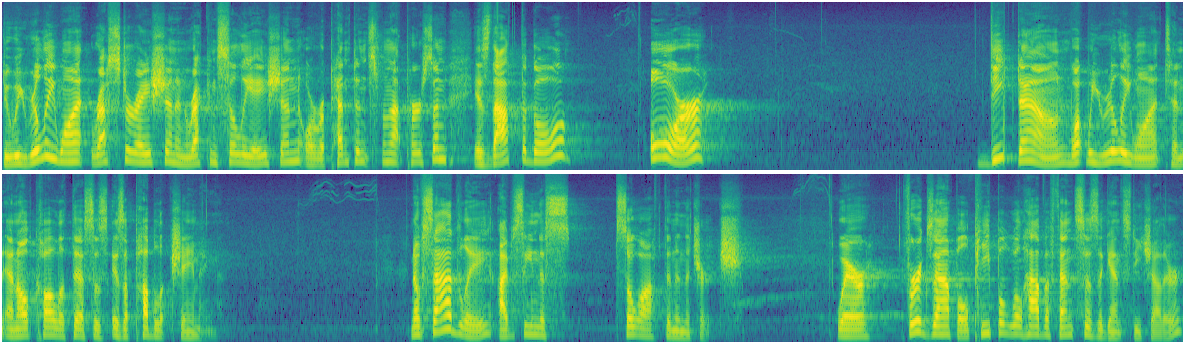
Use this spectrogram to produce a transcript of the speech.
Do we really want restoration and reconciliation or repentance from that person? Is that the goal? Or deep down, what we really want, and, and I'll call it this, is, is a public shaming. Now, sadly, I've seen this so often in the church, where, for example, people will have offenses against each other,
